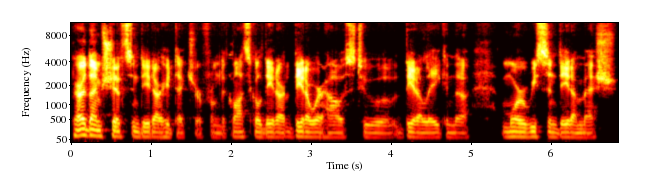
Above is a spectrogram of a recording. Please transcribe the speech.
paradigm shifts in data architecture from the classical data data warehouse to data lake and the more recent data mesh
